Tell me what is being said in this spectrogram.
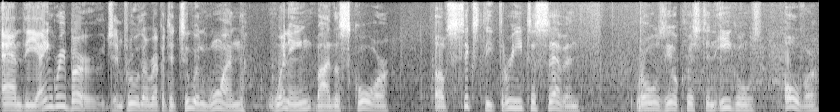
And the Angry Birds improved their record to 2 and 1, winning by the score of 63 to 7 Rose Hill Christian Eagles over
